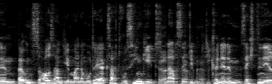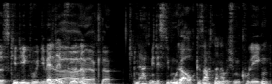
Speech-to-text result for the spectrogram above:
ähm, bei uns zu Hause haben die meiner Mutter ja gesagt, wo es hingeht. Ja, nach, ja, die, ja. die können ja einem 16-jähriges Kind irgendwo in die Welt entführen. ja, Ne? ja, klar. Und da hat mir das die Mutter auch gesagt. Dann habe ich mit einem Kollegen,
